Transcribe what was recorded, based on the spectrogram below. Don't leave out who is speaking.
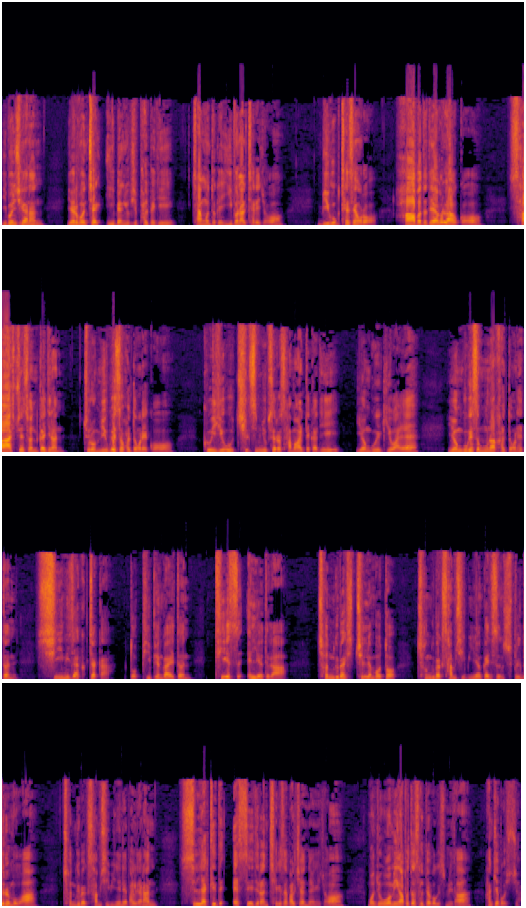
Speaker 1: 이번 시간은 여러분 책 268페이지 장문독해 2번 할 차례죠. 미국 태생으로 하버드 대학을 나왔고 40세 전까지는 주로 미국에서 활동을 했고 그 이후 76세로 사망할 때까지 영국에 기화해 영국에서 문학 활동을 했던 시인이자 극작가 또 비평가였던 T.S. 엘리어트가 1917년부터 1932년까지 쓴 수필들을 모아 1932년에 발간한 Selected Essays라는 책에서 발췌한 내용이죠. 먼저 워밍업부터 살펴보겠습니다. 함께 보시죠.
